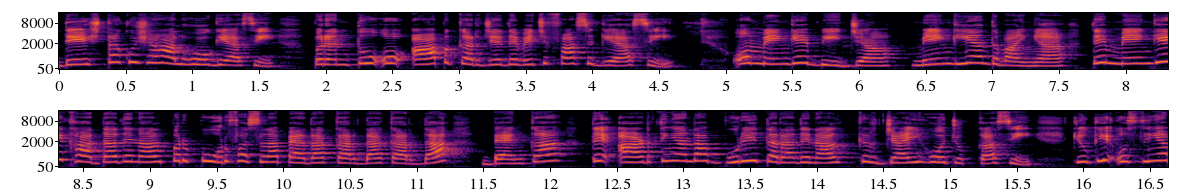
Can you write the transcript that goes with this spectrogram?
ਦੇਸ਼ ਤਾਂ ਖੁਸ਼ਹਾਲ ਹੋ ਗਿਆ ਸੀ, ਪਰੰਤੂ ਉਹ ਆਪ ਕਰਜ਼ੇ ਦੇ ਵਿੱਚ ਫਸ ਗਿਆ ਸੀ। ਉਹ ਮਹਿੰਗੇ ਬੀਜਾਂ, ਮਹਿੰਗੀਆਂ ਦਵਾਈਆਂ ਤੇ ਮਹਿੰਗੇ ਖਾਦਾਂ ਦੇ ਨਾਲ ਭਰਪੂਰ ਫਸਲਾਂ ਪੈਦਾ ਕਰਦਾ ਕਰਦਾ ਬੈਂਕਾਂ ਤੇ ਆੜਤੀਆਂ ਦਾ ਬੁਰੀ ਤਰ੍ਹਾਂ ਦੇ ਨਾਲ ਕਰਜ਼ਾਈ ਹੋ ਚੁੱਕਾ ਸੀ, ਕਿਉਂਕਿ ਉਸ ਦੀਆਂ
